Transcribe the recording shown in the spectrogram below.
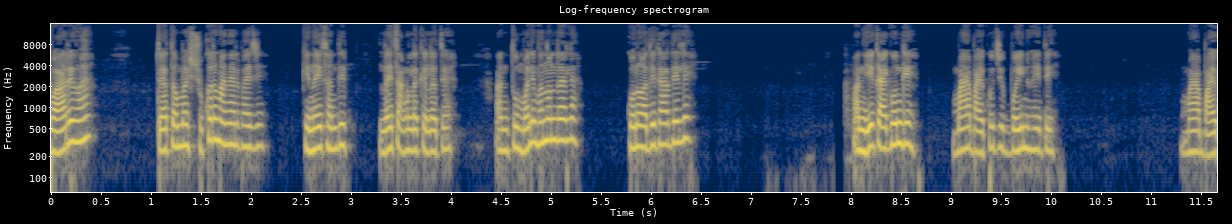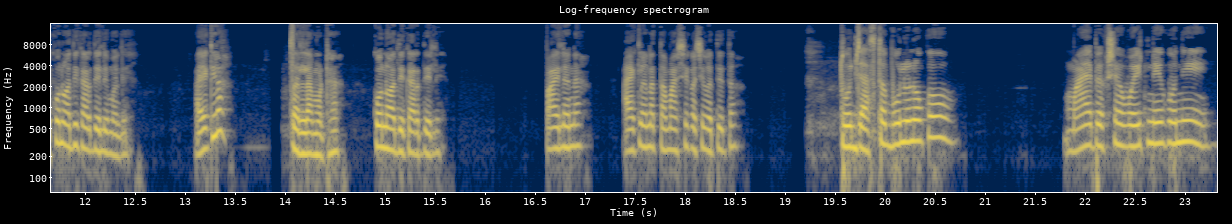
वा रे वा. त्या तर मग शुक्र मानायला पाहिजे. की नाही संदीप? लय चांगलं केलं ते. आणि तू मला म्हणून राहिला? कोण अधिकार दिले? आणि एक ऐकून घे. माया बायकोची बहीण होते माया बायकोनं अधिकार दिले मला. ऐकलं? चल्ला मोठा. कोण अधिकार दिले? पाहिलं ना? ऐकलं ना तमाशे कसे होते तर? तू जास्त बोलू नको. मायापेक्षा वाईट नाही कोणी?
